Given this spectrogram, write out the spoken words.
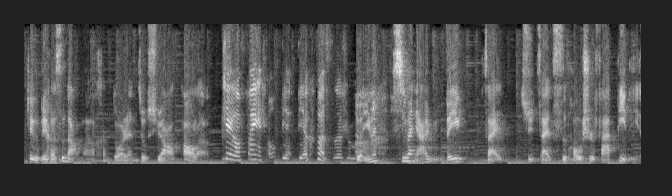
这个别克斯岛呢，很多人就需要到了。这个翻译成别别克斯是吗？对，因为西班牙语 v 在句在词头是发 b 的音。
